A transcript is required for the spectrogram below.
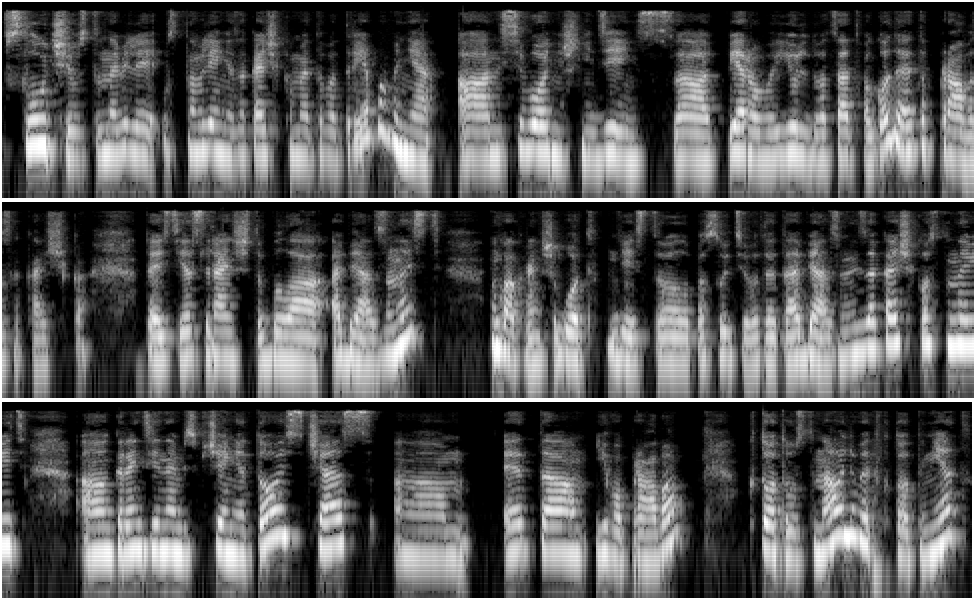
в случае установления заказчиком этого требования, а на сегодняшний день с 1 июля 2020 года это право заказчика. То есть если раньше это была обязанность, ну как раньше, год действовала, по сути, вот эта обязанность заказчика установить а, гарантийное обеспечение, то сейчас это его право. Кто-то устанавливает, кто-то нет.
